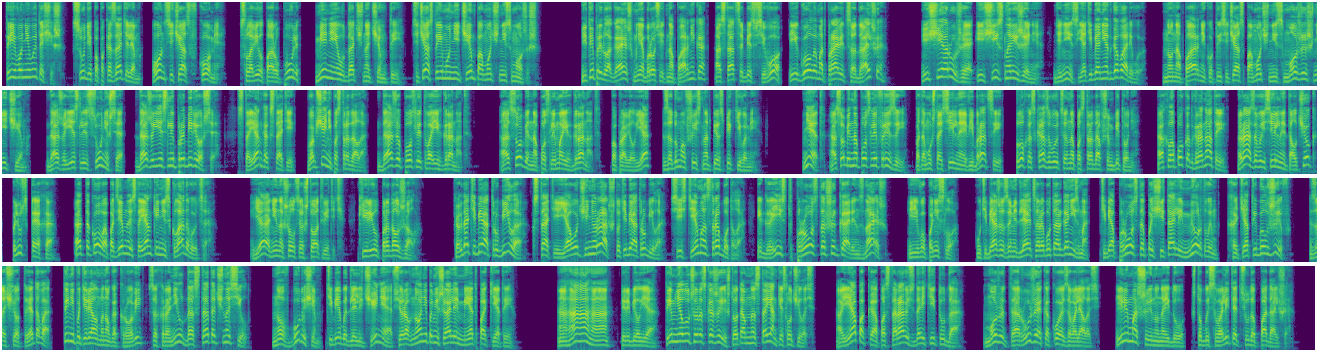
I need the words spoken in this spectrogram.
Ты его не вытащишь. Судя по показателям, он сейчас в коме. Словил пару пуль, менее удачно, чем ты. Сейчас ты ему ничем помочь не сможешь. И ты предлагаешь мне бросить напарника, остаться без всего и голым отправиться дальше? Ищи оружие, ищи снаряжение. Денис, я тебя не отговариваю, но напарнику ты сейчас помочь не сможешь ничем. Даже если сунешься, даже если проберешься. Стоянка, кстати, вообще не пострадала, даже после твоих гранат. Особенно после моих гранат, поправил я, задумавшись над перспективами. Нет, особенно после фрезы, потому что сильные вибрации плохо сказываются на пострадавшем бетоне. А хлопок от гранаты Разовый сильный толчок плюс эхо. От такого подземные стоянки не складываются. Я не нашелся, что ответить. Кирилл продолжал. Когда тебя отрубило, кстати, я очень рад, что тебя отрубило, система сработала. Эгоист просто шикарен, знаешь? И его понесло. У тебя же замедляется работа организма. Тебя просто посчитали мертвым, хотя ты был жив. За счет этого ты не потерял много крови, сохранил достаточно сил. Но в будущем тебе бы для лечения все равно не помешали медпакеты». «Ага, ага», – перебил я. «Ты мне лучше расскажи, что там на стоянке случилось. А я пока постараюсь дойти туда. Может, оружие какое завалялось? Или машину найду, чтобы свалить отсюда подальше.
